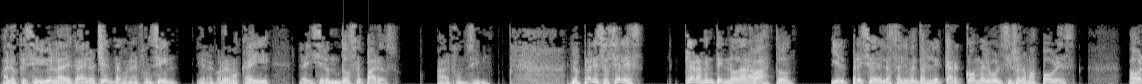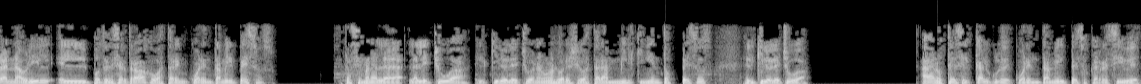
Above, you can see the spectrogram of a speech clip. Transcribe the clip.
a los que se vivió en la década del 80 con Alfonsín. Y recordemos que ahí le hicieron 12 paros a Alfonsín. Los planes sociales claramente no dan abasto y el precio de los alimentos le carcome el bolsillo a los más pobres. Ahora en abril el potencial trabajo va a estar en 40 mil pesos. Esta semana la, lechuga, el kilo de lechuga en algunos lugares llegó a estar a 1.500 pesos el kilo de lechuga. Hagan ustedes el cálculo de 40 mil pesos que recibe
